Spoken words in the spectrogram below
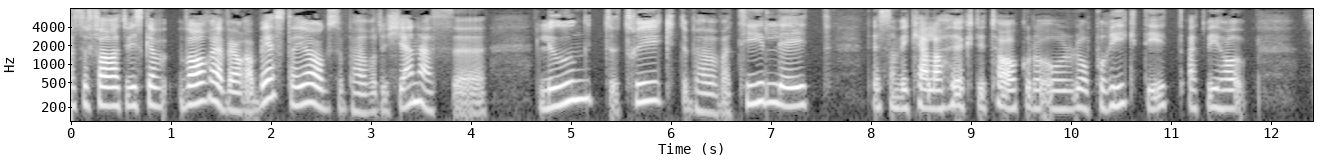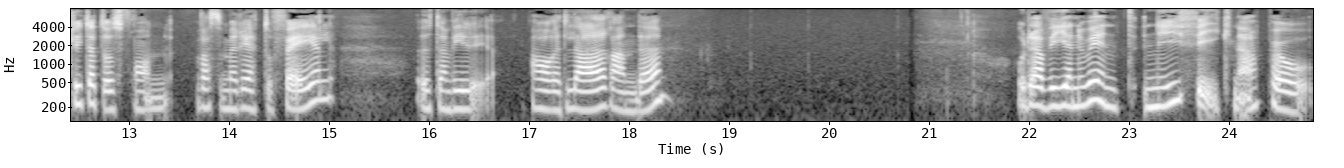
Alltså för att vi ska vara våra bästa jag så behöver det kännas eh, lugnt, tryggt, det behöver vara tillit, det som vi kallar högt i tak och då, och då på riktigt, att vi har flyttat oss från vad som är rätt och fel, utan vi har ett lärande. Och där vi är genuint nyfikna på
